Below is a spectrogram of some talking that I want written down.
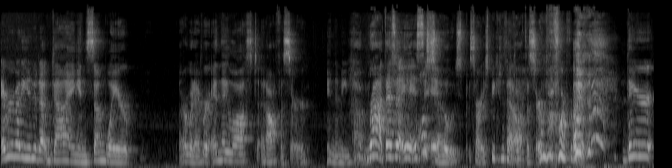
everybody ended up dying in some way or, or whatever, and they lost an officer in the meantime. right. That's a, it's, Also, sp- sorry, speaking of that officer, before I forget, there,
